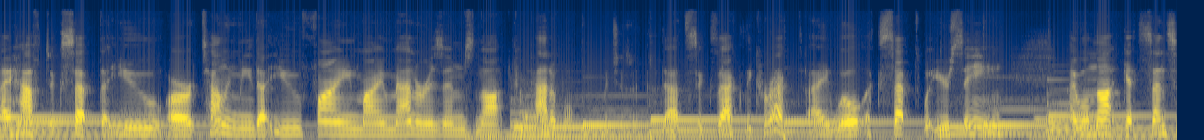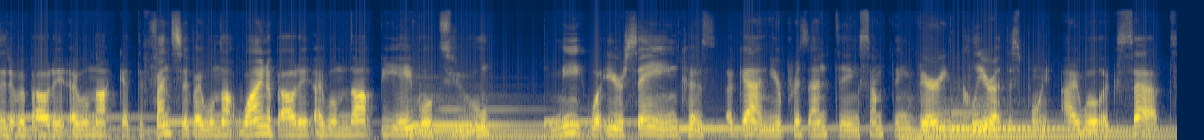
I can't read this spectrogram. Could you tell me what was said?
I have to accept that you are telling me that you find my mannerisms not compatible, which is that's exactly correct. I will accept what you're saying. I will not get sensitive about it. I will not get defensive. I will not whine about it. I will not be able to meet what you're saying because, again, you're presenting something very clear at this point. I will accept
